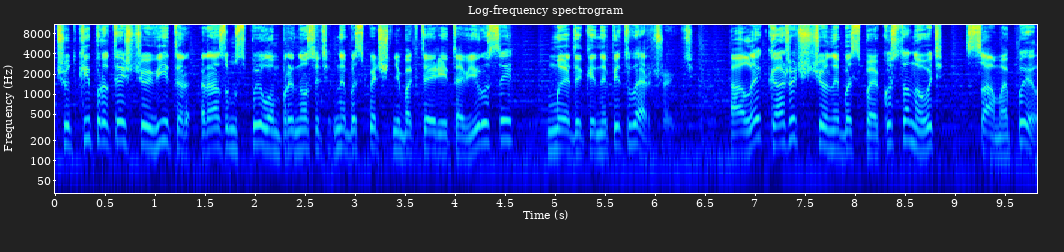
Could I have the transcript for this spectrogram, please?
Чутки про те, що вітер разом з пилом приносить небезпечні бактерії та віруси, медики не підтверджують. Але кажуть, що небезпеку становить саме пил.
